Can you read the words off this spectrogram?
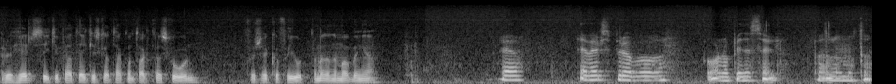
Er du helt sikker på at jeg ikke skal ta kontakt med skolen? Forsøke å få gjort noe med denne mobbinga? Ja. Jeg vil helst prøve å ordne opp i det selv, på en eller annen måte.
